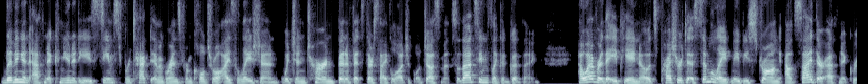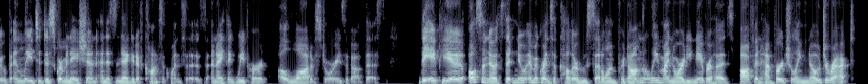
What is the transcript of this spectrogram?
living in ethnic communities seems to protect immigrants from cultural isolation, which in turn benefits their psychological adjustment. So that seems like a good thing. However, the APA notes pressure to assimilate may be strong outside their ethnic group and lead to discrimination and its negative consequences. And I think we've heard a lot of stories about this. The APA also notes that new immigrants of color who settle in predominantly minority neighborhoods often have virtually no direct,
